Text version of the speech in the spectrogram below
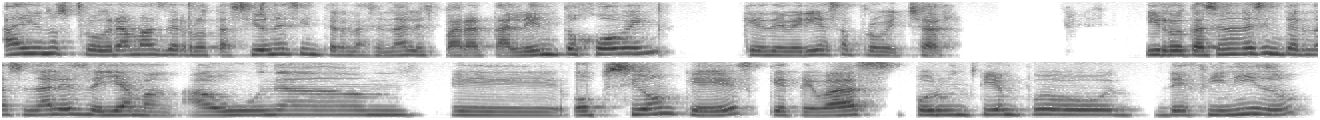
hay unos programas de rotaciones internacionales para talento joven que deberías aprovechar. Y rotaciones internacionales le llaman a una eh, opción que es que te vas por un tiempo definido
